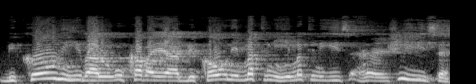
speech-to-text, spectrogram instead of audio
Bikownihi baa lagu kabayaa bikowni matnihi matnigiisa ahaanshihiisa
